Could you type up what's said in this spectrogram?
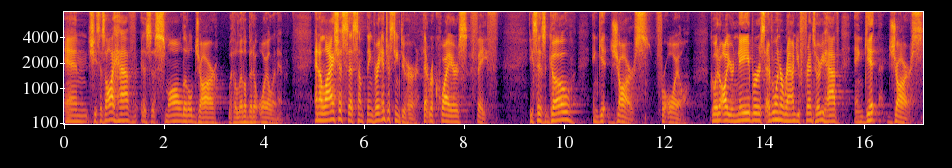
And she says, All I have is a small little jar with a little bit of oil in it. And Elisha says something very interesting to her that requires faith. He says, Go and get jars for oil. Go to all your neighbors, everyone around you, friends, whoever you have, and get jars.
